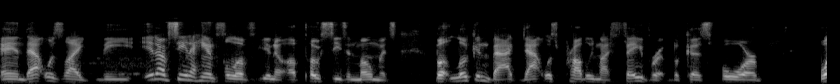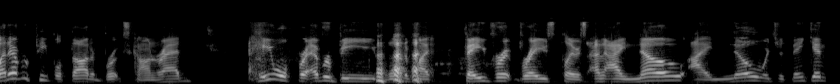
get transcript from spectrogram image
And that was like the, and I've seen a handful of, you know, of postseason moments, but looking back, that was probably my favorite because for whatever people thought of Brooks Conrad, he will forever be one of my favorite Braves players. And I know, I know what you're thinking,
